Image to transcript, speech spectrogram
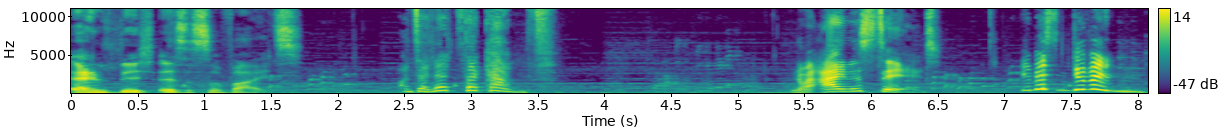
Endlich ist es soweit. Unser letzter Kampf. Nur eines zählt. Wir müssen gewinnen.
